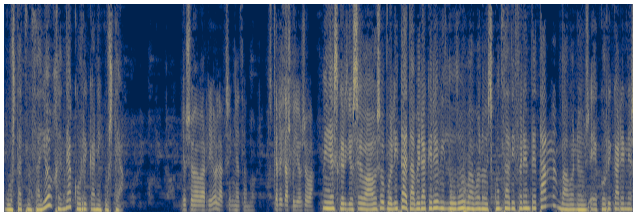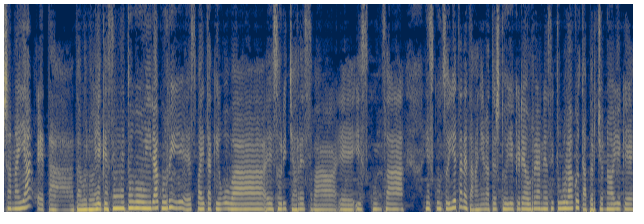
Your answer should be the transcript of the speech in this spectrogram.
gustatzen zaio jendea korrikan ikustea. Joseba Barrio lak sinatzen du. Eskerrik asko Joseba. Mi esker Joseba oso polita eta berak ere bildu du, ba bueno, hizkuntza diferentetan, ba bueno, e, korrikaren esanaia eta eta bueno, hiek ezin ditugu irakurri, ez baitakigu ba ez hori txarrez ba e, hizkuntza hizkuntza hoietan eta gainera testu hoiek ere aurrean ez ditugulako eta pertsona hoiek e,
